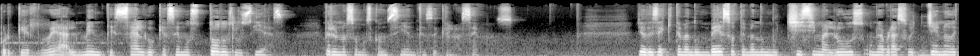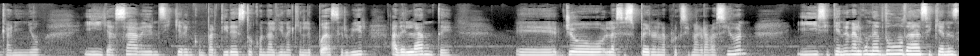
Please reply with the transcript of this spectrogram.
porque realmente es algo que hacemos todos los días, pero no somos conscientes de que lo hacemos. Yo desde aquí te mando un beso, te mando muchísima luz, un abrazo lleno de cariño y ya saben, si quieren compartir esto con alguien a quien le pueda servir, adelante. Eh, yo las espero en la próxima grabación. Y si tienen alguna duda, si quieren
